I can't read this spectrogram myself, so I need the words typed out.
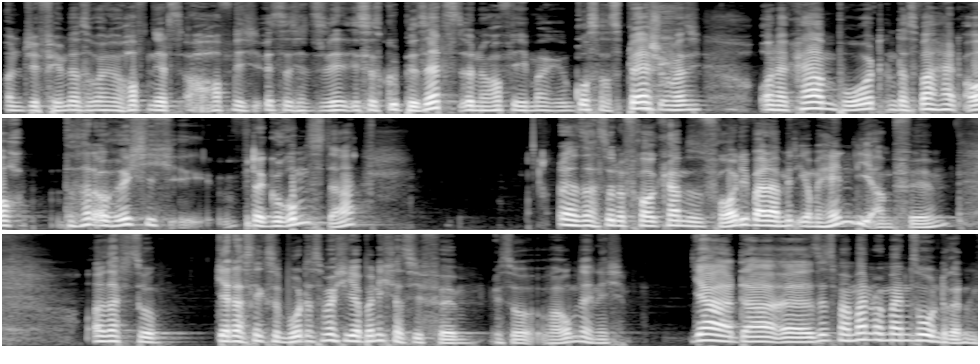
Und wir filmen das so und wir hoffen jetzt, oh, hoffentlich ist das jetzt, ist das gut besetzt und hoffentlich mal ein großer Splash und was ich. Und da kam ein Boot und das war halt auch, das hat auch richtig wieder gerumst da. Und dann sagt so eine Frau, kam so eine Frau, die war da mit ihrem Handy am Film. Und dann sagte so, ja, das nächste Boot, das möchte ich aber nicht, dass sie filmen. Ich so, warum denn nicht? Ja, da äh, sitzt mein Mann und mein Sohn drin.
